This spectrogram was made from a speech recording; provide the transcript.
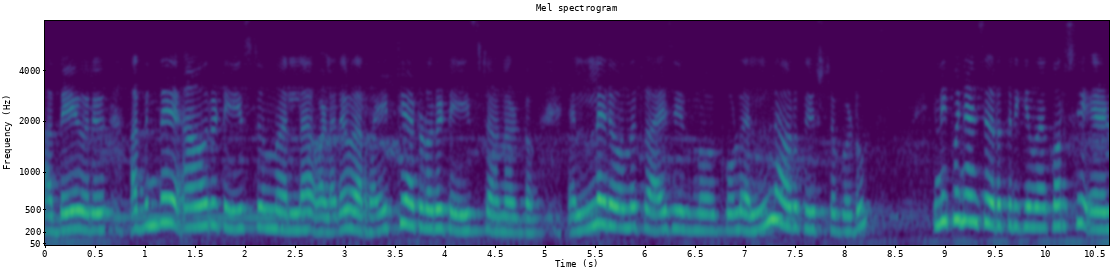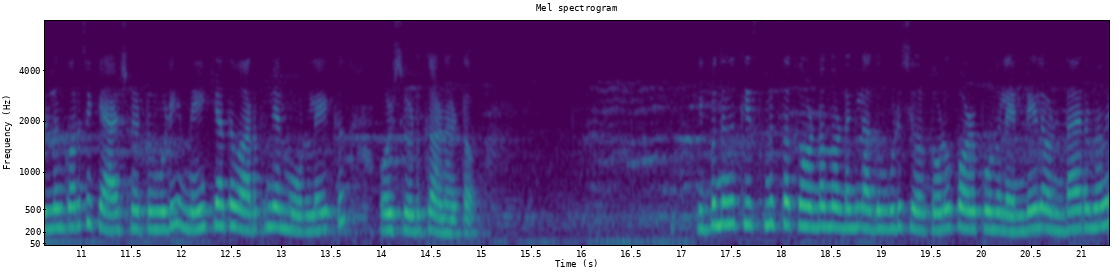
അതേ ഒരു അതിന്റെ ആ ഒരു ടേസ്റ്റ് ഒന്നും അല്ല. വളരെ വെറൈറ്റി ആയിട്ടുള്ളൊരു ടേസ്റ്റാണ് കേട്ടോ. എല്ലാവരും ഒന്ന് ട്രൈ ചെയ്ത് നോക്കിക്കോളൂ എല്ലാവർക്കും ഇഷ്ടപ്പെടും. ഇനിയിപ്പോൾ ഞാൻ ചേർത്തിരിക്കുന്ന കുറച്ച് എള്ളും കുറച്ച് കാഷ്നട്ടും കൂടി നെയ്ക്കകത്ത് വറുത്ത് ഞാൻ മുകളിലേക്ക് ഒഴിച്ചു കൊടുക്കുകയാണ് കേട്ടോ. ഇപ്പം നിങ്ങൾക്ക് കിസ്മിസ് ഒക്കെ ഉണ്ടെന്നുണ്ടെങ്കിൽ അതും കൂടി ചേർത്തോളൂ. കുഴപ്പമൊന്നുമില്ല. എന്റെ കയ്യിൽ ഉണ്ടായിരുന്നത്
